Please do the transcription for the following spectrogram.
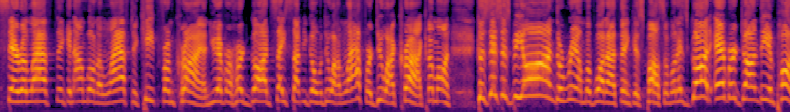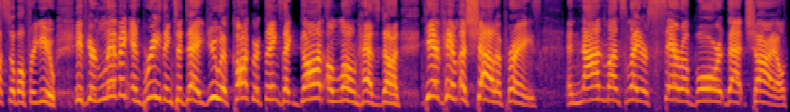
Sarah laughed, thinking, I'm going to laugh to keep from crying. You ever heard God say something? You go, well, Do I laugh or do I cry? Come on. Because this is beyond the realm of what I think is possible. Has God ever done the impossible for you? If you're living and breathing today, you have conquered things that God alone has done. Give him a shout of praise. And nine months later, Sarah bore that child.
